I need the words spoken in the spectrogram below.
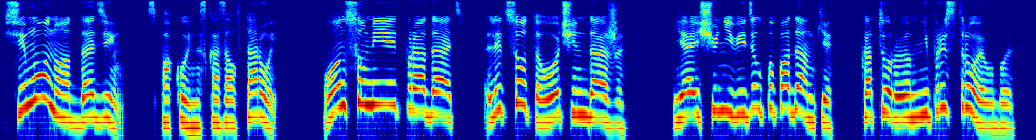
«Симону отдадим», — спокойно сказал второй. «Он сумеет продать. Лицо-то очень даже. Я еще не видел попаданки, которую он не пристроил бы».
